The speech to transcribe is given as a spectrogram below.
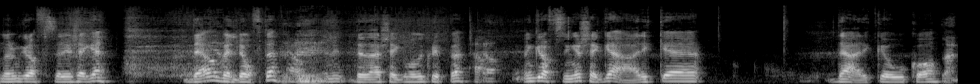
når de grafser i skjegget. Det er jo veldig ofte. Ja. det der skjegget må du klippe. Ja. Men grafsing i skjegget er ikke Det er ikke ok. Nei.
